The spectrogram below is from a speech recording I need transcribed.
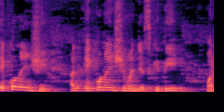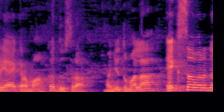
एकोणऐंशी. आणि एकोणऐंशी म्हणजेच किती? पर्याय क्रमांक दुसरा. म्हणजे तुम्हाला एक्सचा वर्ग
